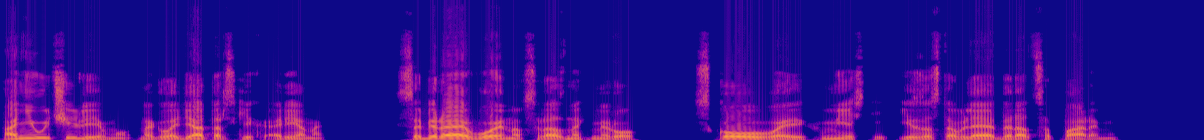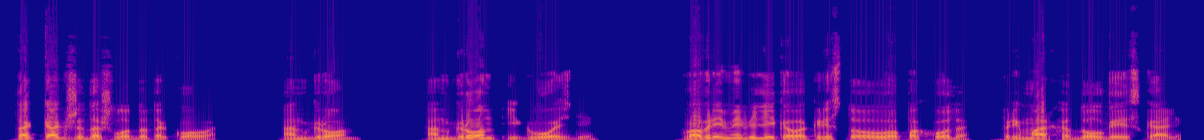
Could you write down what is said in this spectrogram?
Они учили ему на гладиаторских аренах, собирая воинов с разных миров, сковывая их вместе и заставляя драться парами. Так как же дошло до такого? Ангрон. Ангрон и гвозди. Во время Великого Крестового Похода примарха долго искали.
